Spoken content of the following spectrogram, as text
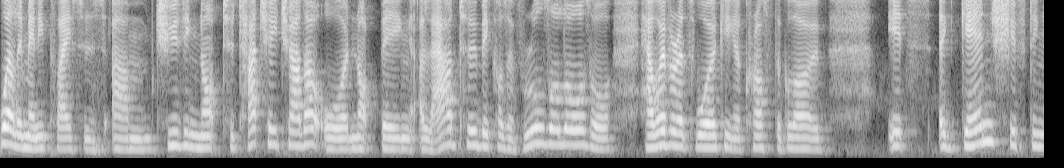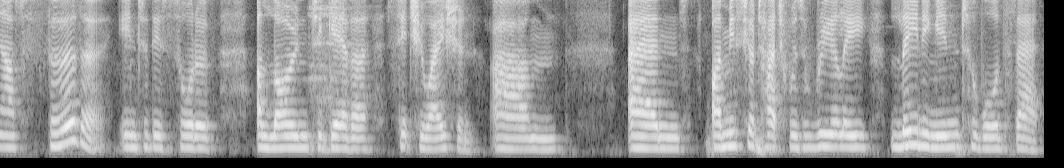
well, in many places, um, choosing not to touch each other or not being allowed to because of rules or laws or however it's working across the globe, it's again shifting us further into this sort of alone together situation. Um, and I Miss Your Touch was really leaning in towards that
